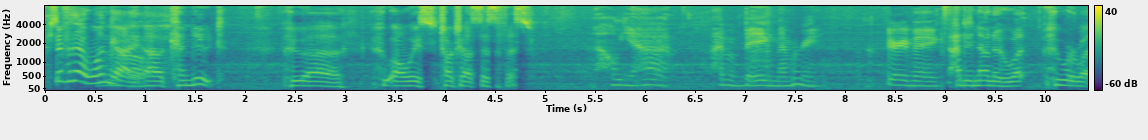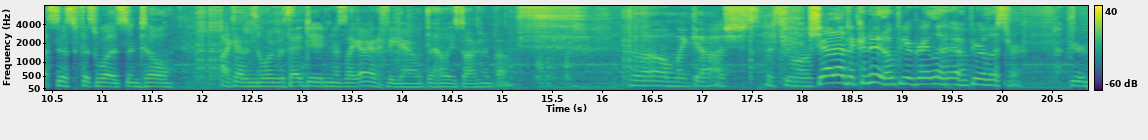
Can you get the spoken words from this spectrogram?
Except for that one guy, Oh. uh, Canute, who uh, who always talked about Sisyphus. oh yeah, I have a vague memory, very vague. I did not know who what, who or what Sisyphus was until I got annoyed with that dude and was like, I gotta figure out what the hell he's talking about. Oh my gosh, that's too long. Shout out to Canute. Hope you're a great. Li- hope you're a listener. You're.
